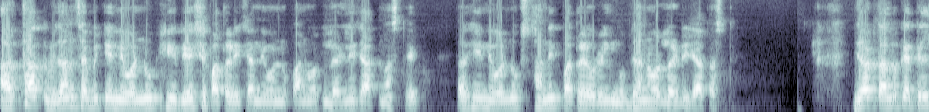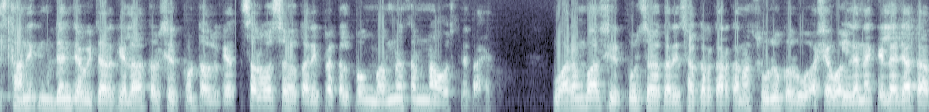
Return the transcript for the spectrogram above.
अर्थात विधानसभेची निवडणूक ही देश पातळीच्या निवडणुकांवर लढली जात नसते तर ही निवडणूक स्थानिक पातळीवरील मुद्द्यांवर लढली जात असते. जर तालुक्यातील स्थानिक मुद्द्यांचा विचार केला तर शिरपूर तालुक्यात सर्व सहकारी प्रकल्प मरणसन्न अवस्थेत आहेत. वारंवार शिरपूर सहकारी साखर कारखाना सुरू करू अशा वल्गण्या केल्या जातात.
